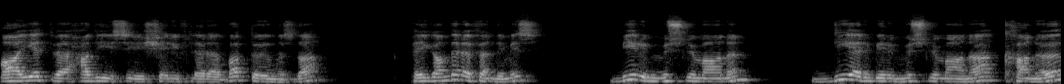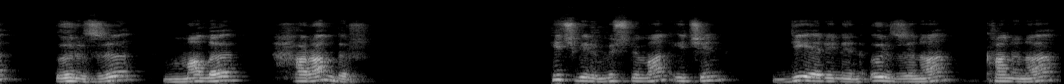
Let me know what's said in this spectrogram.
ayet ve hadisi şeriflere baktığımızda Peygamber Efendimiz bir Müslümanın diğer bir Müslümana kanı, ırzı, malı haramdır. Hiçbir Müslüman için diğerinin ırzına, kanına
